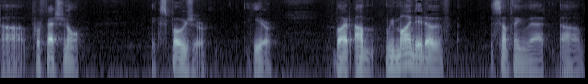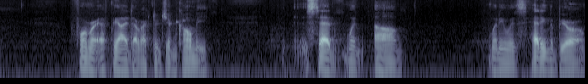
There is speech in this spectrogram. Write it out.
uh, professional exposure, here. But I'm reminded of something that um, former FBI Director Jim Comey said when um, when he was heading the bureau.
